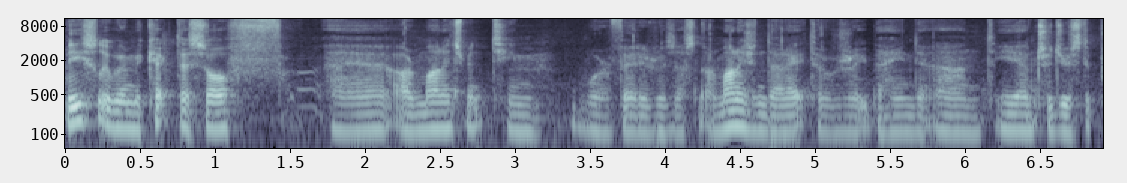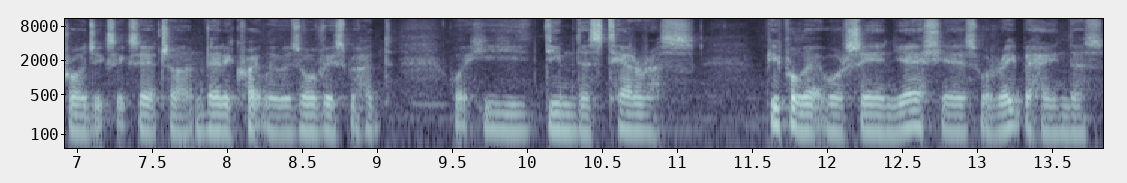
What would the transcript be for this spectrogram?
Basically, when we kicked this off, uh, our management team were very resistant. Our managing director was right behind it and he introduced the projects, etc. And very quickly it was obvious we had what he deemed as terrorists. People that were saying, yes, yes, we're right behind this,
